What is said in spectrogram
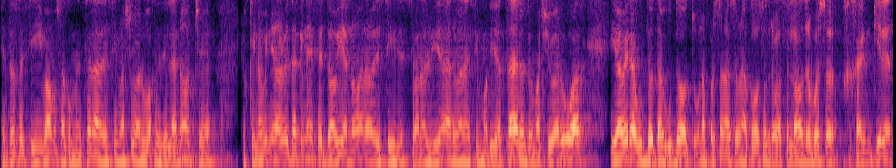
Entonces, si vamos a comenzar a decir Mayubaruaj desde la noche, los que no vinieron al Betacneset todavía no van a decir, se van a olvidar, van a decir morir tal, otro Mayubaruaj, y va a haber Agudot, Agudot, una persona va a hacer una cosa, otra va a hacer la otra, por eso Jajaim quieren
